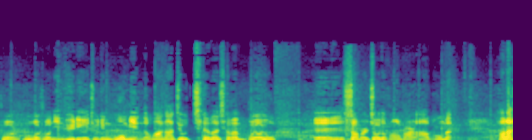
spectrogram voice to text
说如果说您对这个酒精过敏的话，那就千万千万不要用，呃，上面教的方法了啊，朋友们。好了，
